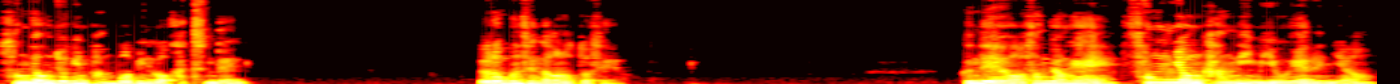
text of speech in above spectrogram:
성경적인 방법인 것 같은데? 여러분 생각은 어떠세요? 근데요, 성경에 성령 강림 이후에는요,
